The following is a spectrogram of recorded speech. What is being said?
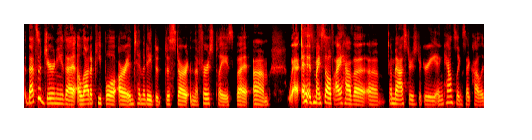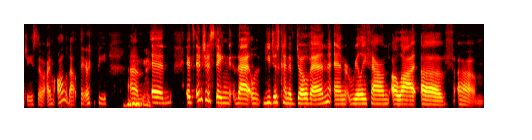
that's a journey that a lot of people are intimidated to start in the first place but um, as myself i have a, a, um, a, master's degree in counseling psychology so i'm all about therapy um, nice. and it's interesting that you just kind of dove in and really found a lot of um,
